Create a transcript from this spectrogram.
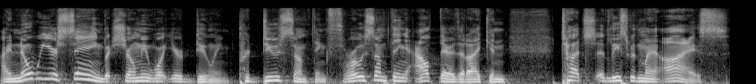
I know what you're saying, but show me what you're doing. Produce something, throw something out there that I can touch, at least with my eyes,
